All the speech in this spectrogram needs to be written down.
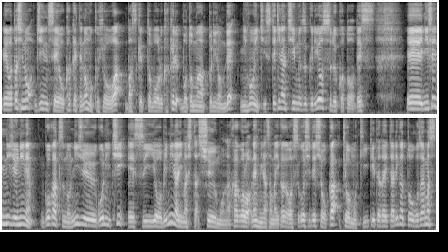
え私の人生をかけての目標は、バスケットボール×ボトムアップ理論で日本一素敵なチーム作りをすることです。えー2022年5月の25日、えー水曜日になりました。週も中頃、ね、皆様いかがお過ごしでしょうか？今日も聞いていただいてありがとうございます。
